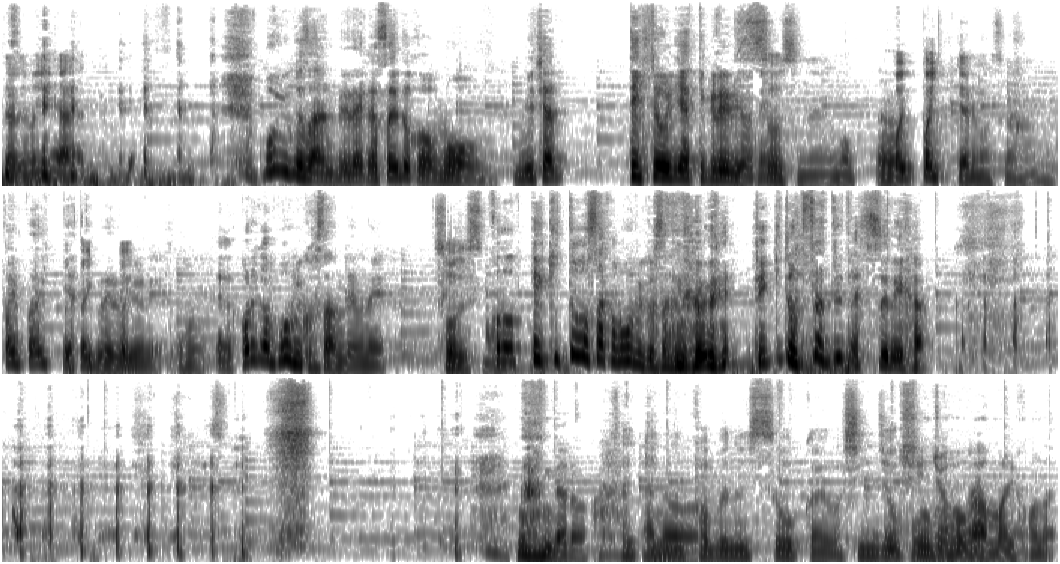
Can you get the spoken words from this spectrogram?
誰でもいいや。ボビコさんってなんかそういうとこもうめちゃ適当にやってくれるよね。そうですね。もう、うんポイポイってやりますからね。パイパイってやってくれるよね。うん。なんかこれがボビコさんだよね。そうですね。この適当さがボビコさんだよね。適当さって言ったら失礼が。なんだろう。最近の株主総会は新情報新情報があんまり来ない。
